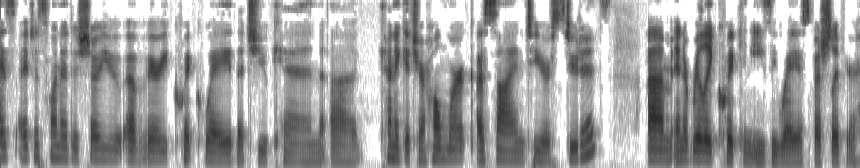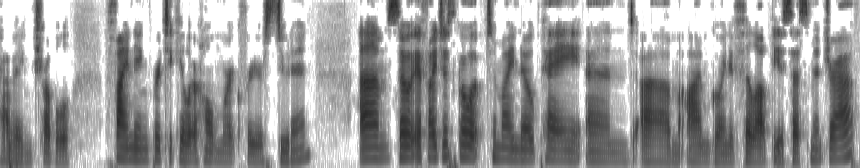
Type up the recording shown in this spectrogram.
guys, I just wanted to show you a very quick way that you can uh, kind of get your homework assigned to your students um, in a really quick and easy way, especially if you're having trouble finding particular homework for your student. Um, so if I just go up to my NoPay and um, I'm going to fill out the assessment draft.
